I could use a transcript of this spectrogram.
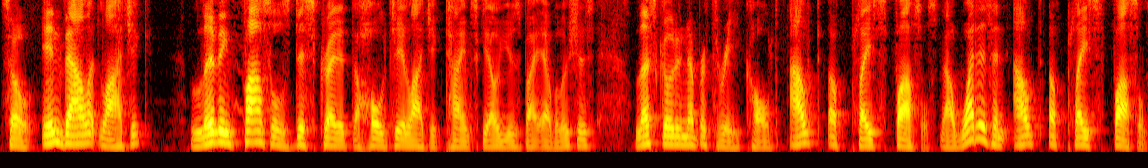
So, invalid logic, living fossils discredit the whole geologic timescale used by evolutionists. Let's go to number three, called out of place fossils. Now, what is an out of place fossil?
